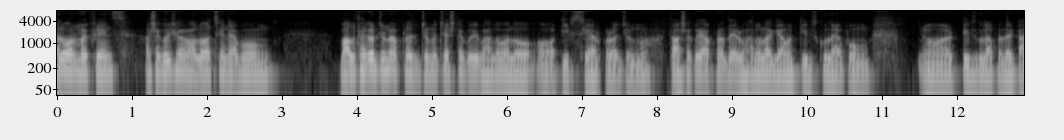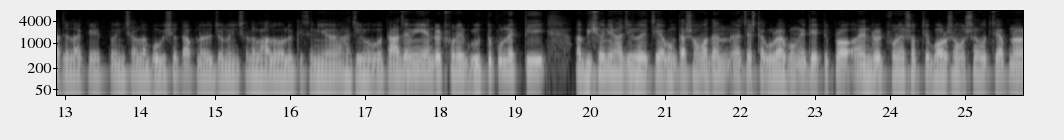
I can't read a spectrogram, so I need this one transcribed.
হ্যালো অল মাই ফ্রেন্ডস আশা করি সবাই ভালো আছেন এবং ভালো থাকার জন্য আপনাদের জন্য চেষ্টা করি ভালো ভালো টিপস শেয়ার করার জন্য। তো আশা করি আপনাদের ভালো লাগে আমার টিপসগুলো এবং আমার টিপসগুলো আপনাদের কাজে লাগে। তো ইনশাল্লাহ ভবিষ্যতে আপনাদের জন্য ইনশাল্লাহ ভালো ভালো কিছু নিয়ে হাজির হব। তো আজ আমি অ্যান্ড্রয়েড ফোনের গুরুত্বপূর্ণ একটি বিষয় নিয়ে হাজির হয়েছি এবং তার সমাধান চেষ্টা করব এবং এটি একটি প্র অ্যান্ড্রয়েড ফোনের সবচেয়ে বড় সমস্যা হচ্ছে আপনার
